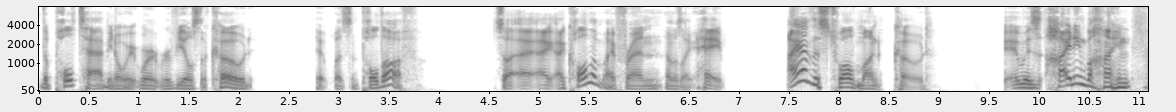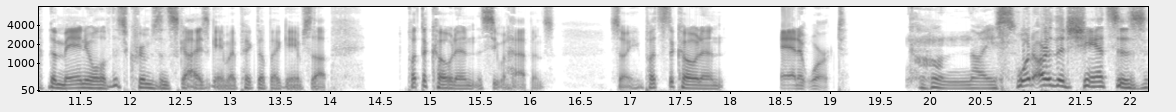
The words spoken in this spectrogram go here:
the pull tab, you know, where, where it reveals the code, it wasn't pulled off. So I, I, I called up my friend. I was like, "Hey, I have this 12 month code. It was hiding behind the manual of this Crimson Skies game I picked up at GameStop. Put the code in and see what happens. So he puts the code in, and it worked. Oh, nice. What are the chances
